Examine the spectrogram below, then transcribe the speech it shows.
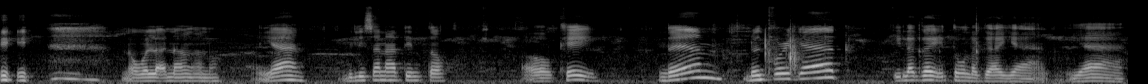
Nawala na ang ano. Ayan, bilisan natin to. Okay. Then, don't forget, ilagay itong lagayan. Yan.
